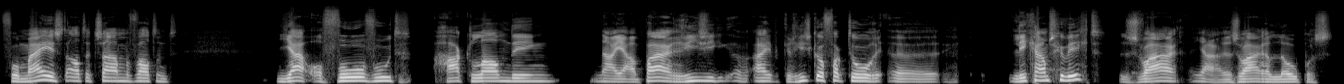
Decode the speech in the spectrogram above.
voor mij is het altijd samenvattend. Ja, of voorvoet, haklanding. Nou ja, een paar risi- eh, risicofactoren eh, lichaamsgewicht. Zwaar, ja, zware lopers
